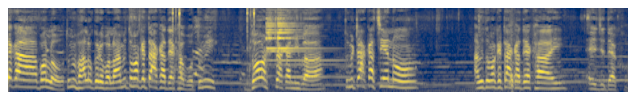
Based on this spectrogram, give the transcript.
টাকা বলো, তুমি ভালো করে বলো, আমি তোমাকে টাকা দেখাবো, তুমি দশ টাকা নিবা, তুমি টাকা চেনো, আমি তোমাকে টাকা দেখাই, এই যে দেখো।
